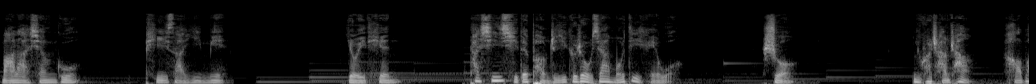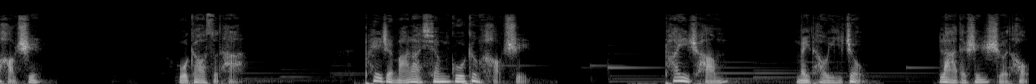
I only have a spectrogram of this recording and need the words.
麻辣香锅、披萨意面。有一天，他欣喜的捧着一个肉夹馍递给我，说：“你快尝尝，好不好吃？”我告诉他：“配着麻辣香锅更好吃。”他一尝，眉头一皱，辣得伸舌头。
